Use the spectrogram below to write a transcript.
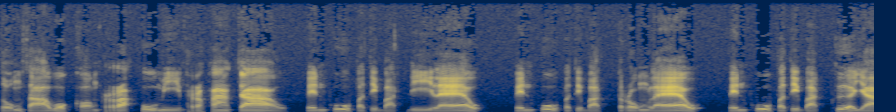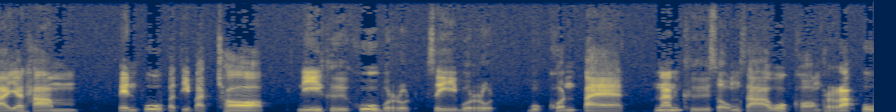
สงฆ์สาวกของพระผู้มีพระภาคเจ้า เป็นผู้ปฏิบัติดีแล้ว เป็นผู้ปฏิบัติตรงแล้ว เป็นผู้ปฏิบัติเพื่อยายธรรม เป็นผู้ปฏิบัติชอบ นี้คือคู่บุรุษสี่บุรุษ บุคคลแปดนั่นคือสงสาวกของพระผู้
